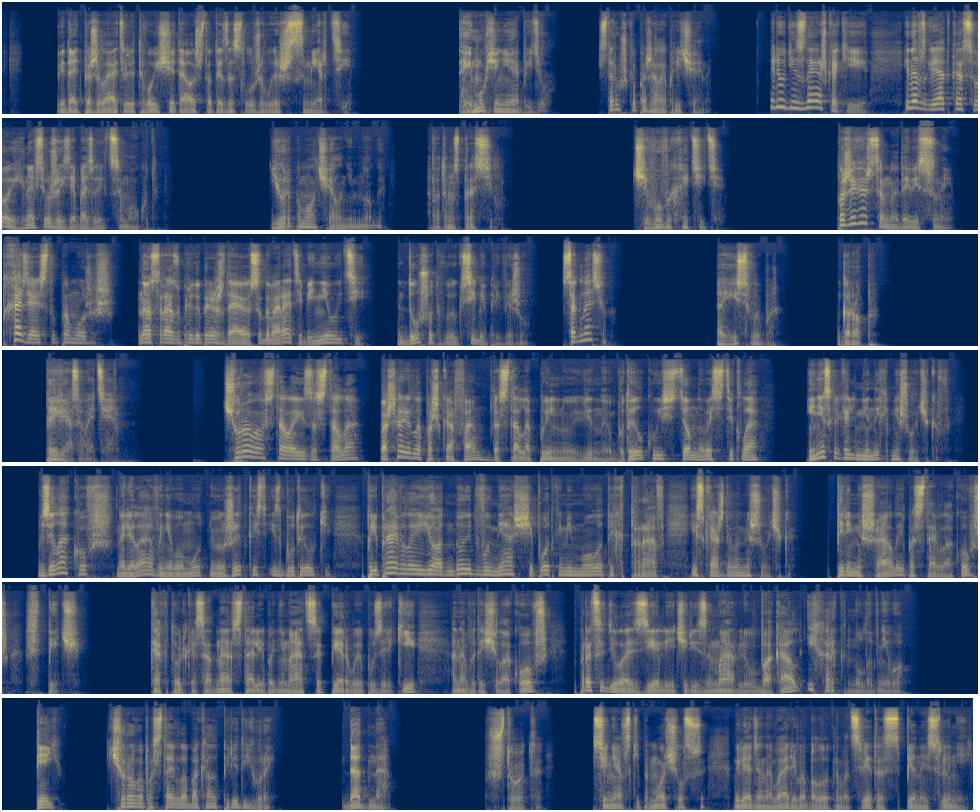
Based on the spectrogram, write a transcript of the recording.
Видать, пожелатель твой считал, что ты заслуживаешь смерти. Да и мухи не обидел. Старушка пожала плечами. Люди знаешь какие, и на взгляд косой, и на всю жизнь обозлиться могут. Юра помолчал немного, а потом спросил. Чего вы хотите? Поживешь со мной до весны, по хозяйству поможешь. Но сразу предупреждаю, со двора тебе не уйти. Душу твою к себе привяжу. Согласен? А есть выбор. Гроб. Привязывайте. Чурова встала из-за стола, пошарила по шкафам, достала пыльную винную бутылку из темного стекла и несколько льняных мешочков. Взяла ковш, налила в него мутную жидкость из бутылки, приправила ее одной-двумя щепотками молотых трав из каждого мешочка, перемешала и поставила ковш в печь. Как только со дна стали подниматься первые пузырьки, она вытащила ковш, процедила зелье через марлю в бокал и харкнула в него. «Пей!» Чурова поставила бокал перед Юрой до дна. Что это? Синявский поморщился, глядя на варево болотного цвета с пеной слюней.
